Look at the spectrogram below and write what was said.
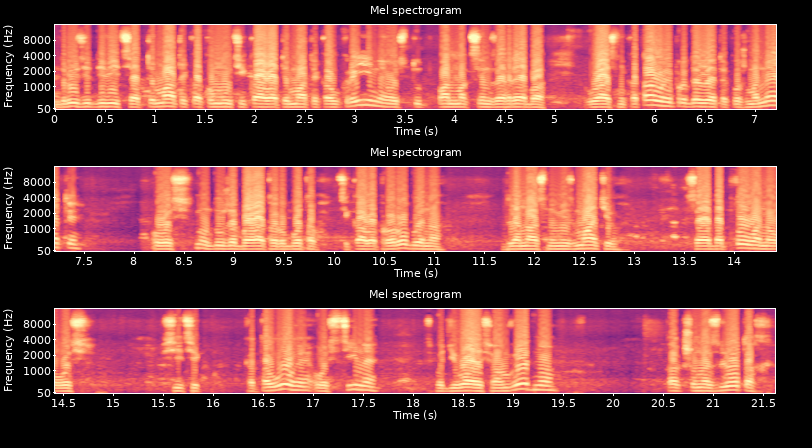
Друзі, дивіться, тематика, кому цікава тематика України. Ось тут пан Максим Загреба власні каталоги продає, також монети. Ось, ну дуже багато робота цікава пророблена для нас, нумізматів. Все адаптовано. Ось всі ці каталоги, ось ціни. Сподіваюсь, вам видно. Так що на зльотах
